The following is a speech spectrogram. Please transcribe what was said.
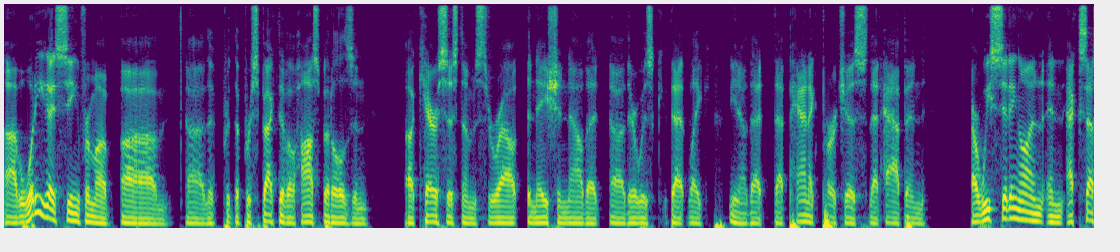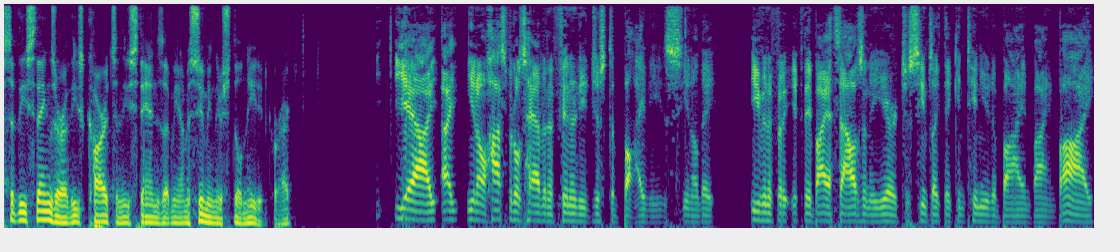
Uh, but what are you guys seeing from a um, uh, the the perspective of hospitals and uh, care systems throughout the nation now that uh, there was that like you know that that panic purchase that happened? Are we sitting on an excess of these things, or are these carts and these stands? I mean, I'm assuming they're still needed, correct? Yeah, I, I, you know, hospitals have an affinity just to buy these. You know, they even if if they buy a thousand a year, it just seems like they continue to buy and buy and buy.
